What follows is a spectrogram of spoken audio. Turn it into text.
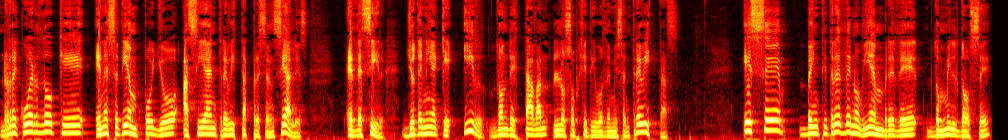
Recuerdo que en ese tiempo yo hacía entrevistas presenciales, es decir, yo tenía que ir donde estaban los objetivos de mis entrevistas. Ese 23 de noviembre de 2012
